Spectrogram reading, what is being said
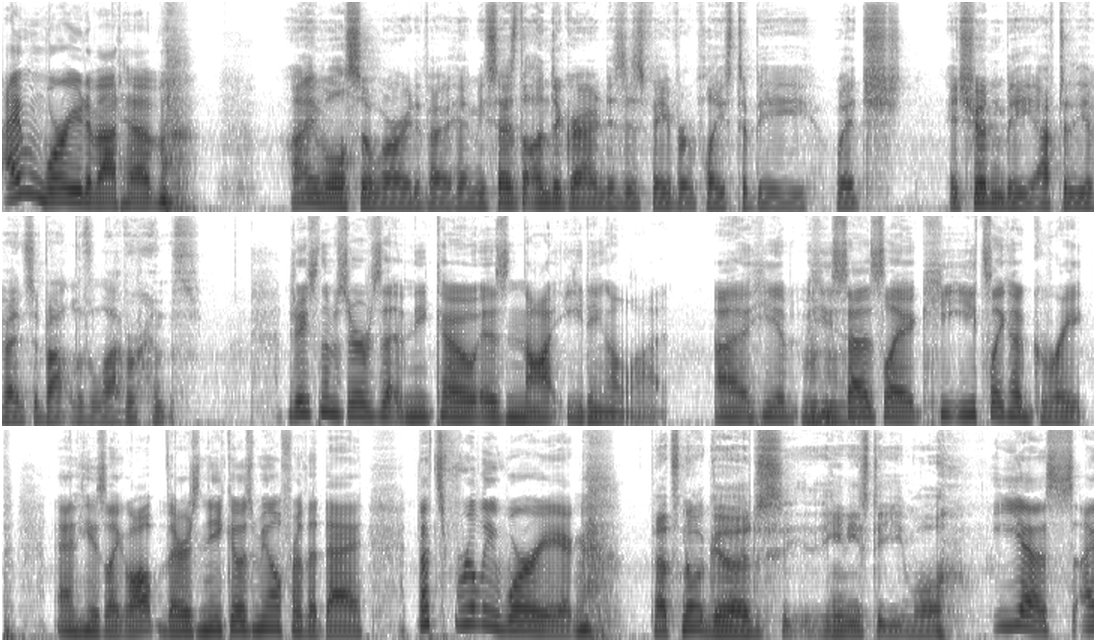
I'm worried about him. I'm also worried about him. He says the underground is his favorite place to be, which it shouldn't be after the events of Battle of the Labyrinth. Jason observes that Nico is not eating a lot. Uh, he he says like he eats like a grape, and he's like, "Well, there's Nico's meal for the day." That's really worrying. That's not good. He needs to eat more. yes, I.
